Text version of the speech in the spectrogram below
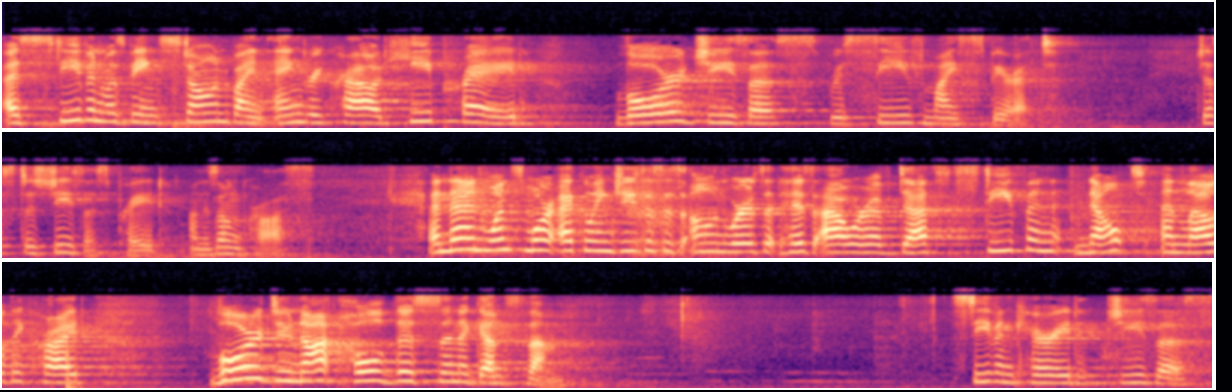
As Stephen was being stoned by an angry crowd, he prayed, Lord Jesus, Receive my spirit, just as Jesus prayed on his own cross. And then, once more echoing Jesus' own words at his hour of death, Stephen knelt and loudly cried, Lord, do not hold this sin against them. Stephen carried Jesus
